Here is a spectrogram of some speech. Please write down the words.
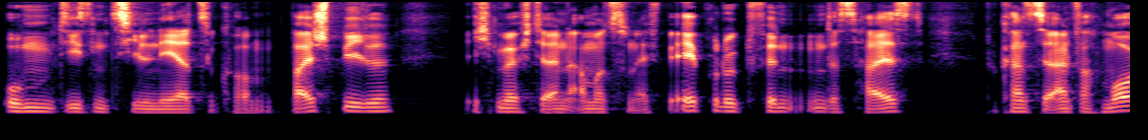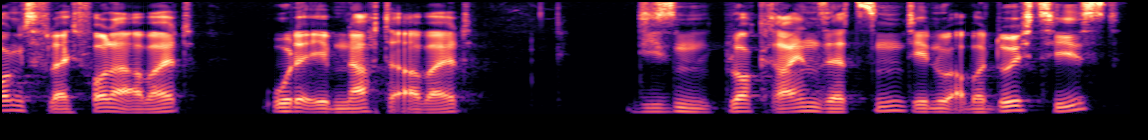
um diesem Ziel näher zu kommen. Beispiel, ich möchte ein Amazon FBA-Produkt finden. Das heißt, du kannst dir einfach morgens vielleicht vor der Arbeit oder eben nach der Arbeit diesen Block reinsetzen, den du aber durchziehst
